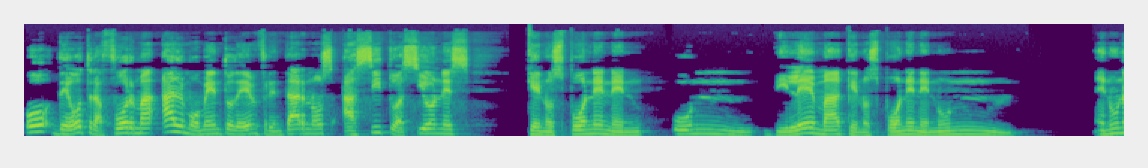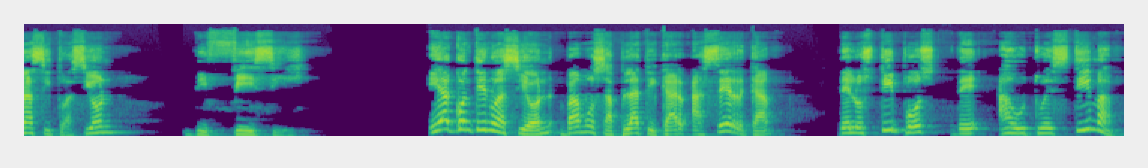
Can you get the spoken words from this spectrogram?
o de otra forma al momento de enfrentarnos a situaciones que nos ponen en un dilema, que nos ponen en un en una situación difícil. Y a continuación vamos a platicar acerca de los tipos de autoestima,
